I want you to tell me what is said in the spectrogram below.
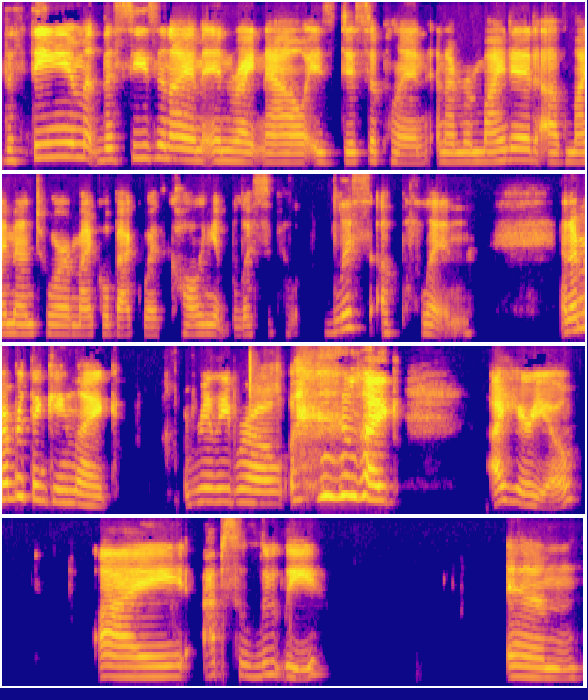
the theme, the season I am in right now is discipline. And I'm reminded of my mentor, Michael Beckwith, calling it bliss, bliss-a-plin. And I remember thinking, like, really, bro? like, I hear you. I absolutely am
